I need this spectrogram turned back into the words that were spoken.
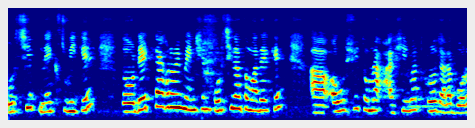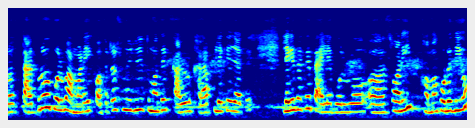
করছি নেক্সট উইকে তো ডেটটা এখন আমি মেনশন করছি না তোমাদেরকে। অবশ্যই তোমরা আশীর্বাদ করো যারা বড়। তারপরেও বলব, আমার এই কথাটা শুনে যদি তোমাদের কারোর খারাপ লেগে যাবে, লেগে থাকে তাইলে বলব সরি ক্ষমা করে দিও।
